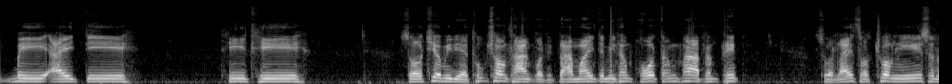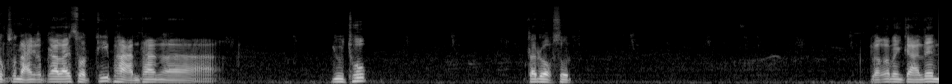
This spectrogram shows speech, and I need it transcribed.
FB IG TT โซเชียลมีเดียทุกช่องทางกดติดตามไว้จะมีทั้งโพสต์ทั้งภาพทั้งคลิป ส่วนไลฟ์สดช่วงนี้สนุกสนานกับการไลฟ์สดที่ผ่านทางอ่า YouTube สะดวกสุด แล้วก็เป็นการเล่น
